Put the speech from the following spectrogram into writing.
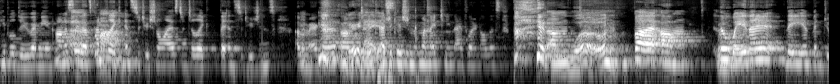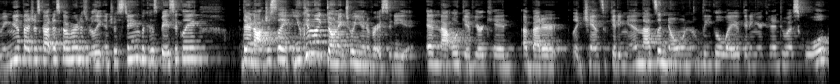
people do. I mean, honestly, Yeah, that's kind of come like institutionalized into like the institutions of America. Um, Very nice. Education 119. I've learned all this. but, um, Whoa. but um the way that it, they have been doing it that just got discovered is really interesting because basically they're not just like you can like donate to a university and that will give your kid a better like chance of getting in. That's a known legal way of getting your kid into a school.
